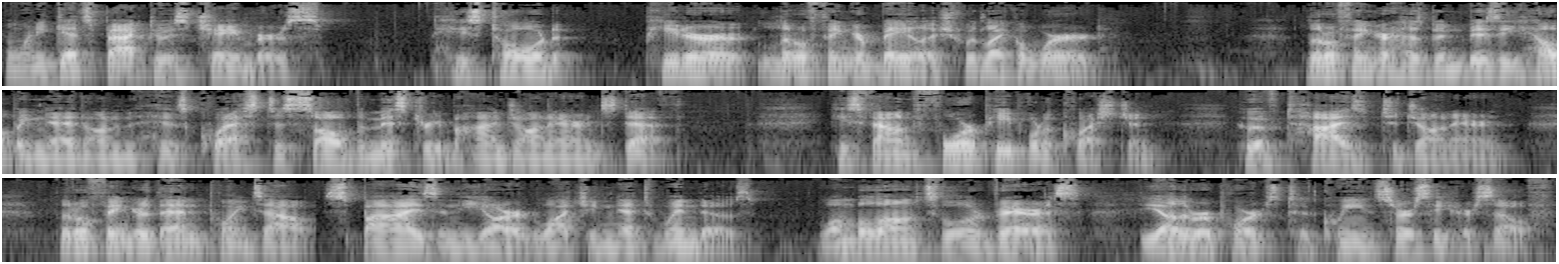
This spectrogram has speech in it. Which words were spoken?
And when he gets back to his chambers, he's told Petyr Littlefinger Baelish would like a word. Littlefinger has been busy helping Ned on his quest to solve the mystery behind Jon Arryn's death. He's found four people to question who have ties to Jon Arryn. Littlefinger then points out spies in the yard watching Ned's windows. One belongs to Lord Varys, the other reports to Queen Cersei herself.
